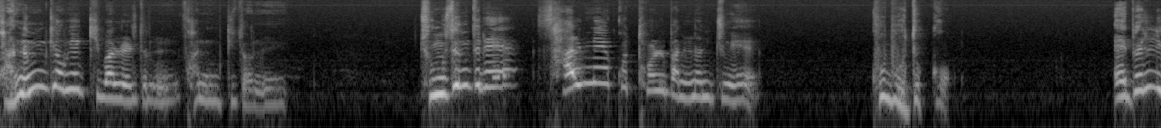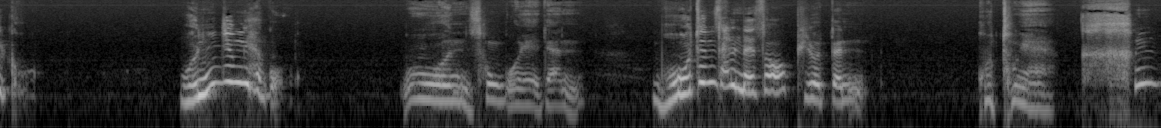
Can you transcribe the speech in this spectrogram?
관음경에 기반을 둔 관음기도는 중생들의 삶의 고통을 받는 중에 구부듣고 애별리고 원증하고 온 성고에 대한 모든 삶에서 비롯된 고통의 큰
